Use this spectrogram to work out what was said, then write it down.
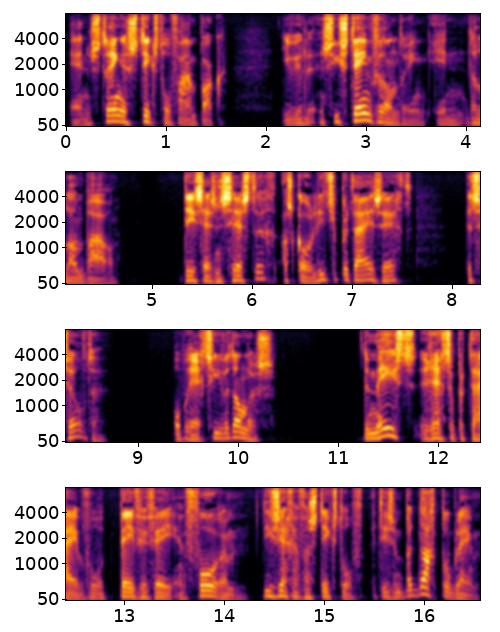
en strenge stikstofaanpak. Die willen een systeemverandering in de landbouw. D66 als coalitiepartij zegt hetzelfde. Op rechts zie je wat anders. De meest rechtse partijen, bijvoorbeeld PVV en Forum, die zeggen van stikstof: het is een bedacht probleem.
